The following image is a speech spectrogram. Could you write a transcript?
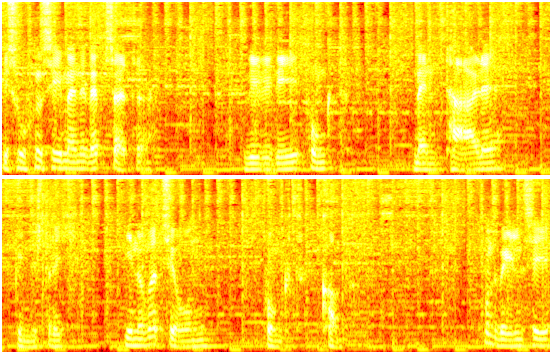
Besuchen Sie meine Webseite www.mentale-innovation.com und wählen Sie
